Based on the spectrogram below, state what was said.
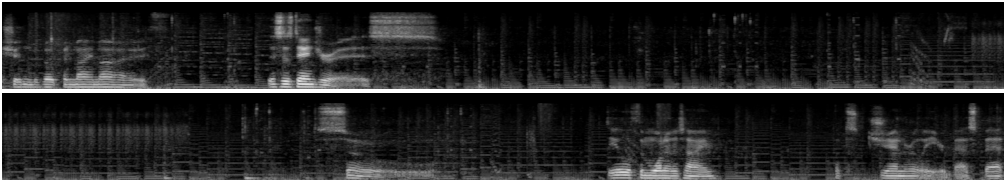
shouldn't have opened my mouth. This is dangerous. Deal with them one at a time. That's generally your best bet.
